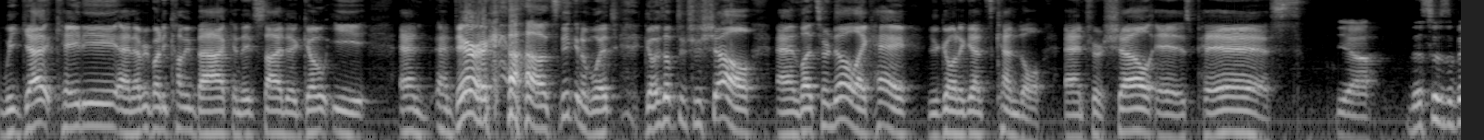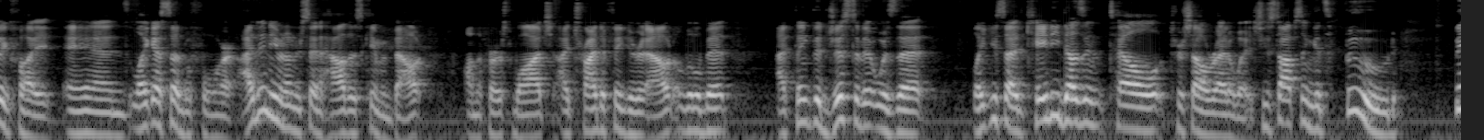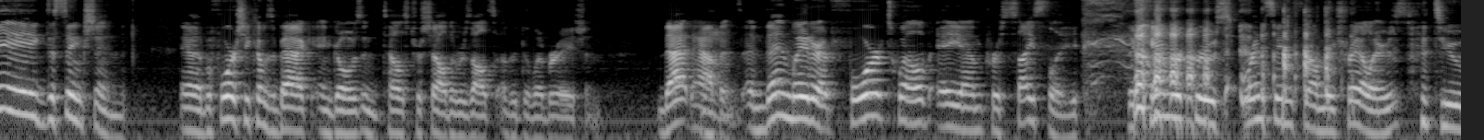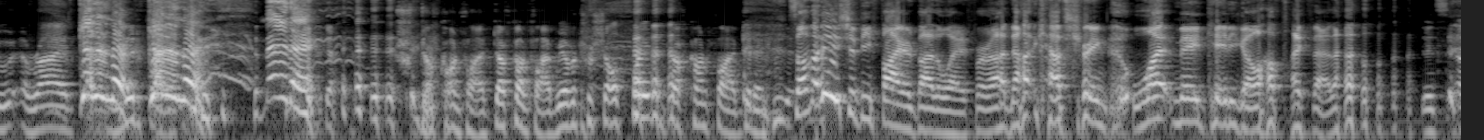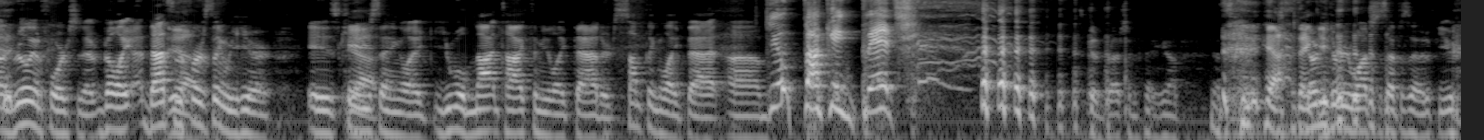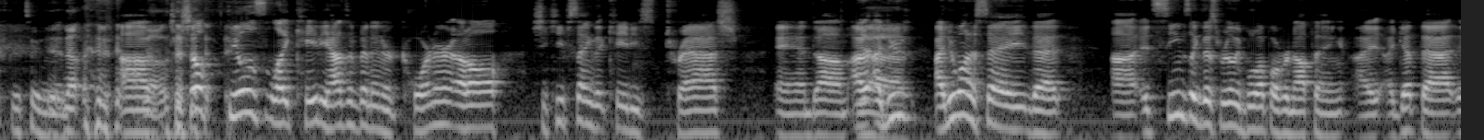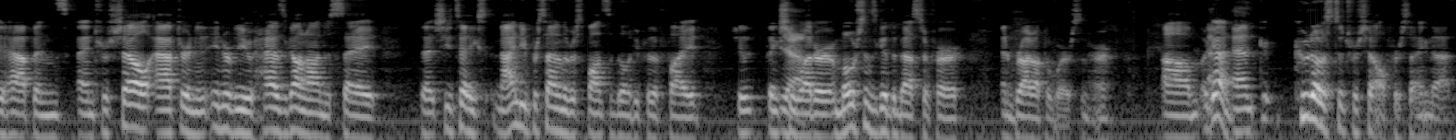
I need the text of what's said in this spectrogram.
we get Katie and everybody coming back, and they decide to go eat. And and Derrick, uh, speaking of which, goes up to Trishelle and lets her know like, hey, you're going against Kendall, and Trishelle is pissed. Yeah, this is a big fight, and like I said before, I didn't even understand how this came about on the first watch. I tried to figure it out a little bit. I think the gist of it was that, like you said, Katie doesn't tell Trishelle right away. She stops and gets food. Big distinction. Uh, before she comes back and goes and tells Trishelle the results of the deliberation. That happens, and then later at 4:12 a.m. precisely, the camera crew sprints in from their trailers to arrive. Get in there! mid-fight. Get in there! Mayday! DEFCON five, DEFCON five. We have a Trishelle fight. DEFCON five. Get in. Somebody should be fired, by the way, for uh, not capturing what made Katie go off like that. It's uh, really unfortunate, but like that's the first thing we hear is Katie Yeah. saying like, "You will not talk to me like that" or something like that. Um, you fucking bitch! It's good Russian. There you go. yeah, thank no you. need to rewatch this episode if you if you're tuning in. No, Um, no. Trishelle feels like Katie hasn't been in her corner at all. She keeps saying that Katie's trash, and um, I, I do I do want to say that uh, it seems like this really blew up over nothing. I, I get that it happens, and Trishelle, after an interview, has gone on to say that she takes ninety percent of the responsibility for the fight. She thinks she let her emotions get the best of her and brought out the worst in her. Um, again, And- kudos to Trishelle for saying that.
